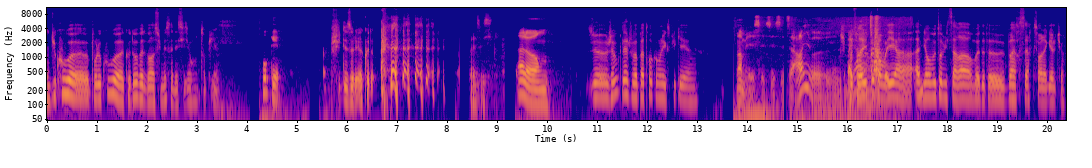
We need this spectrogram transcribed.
du coup, euh, pour le coup, Kodo va devoir assumer sa décision. Tant pis. Ok. Je suis désolé, à Kodo. Pas de soucis. Alors. Je- J'avoue que là, je vois pas trop comment lui expliquer. euh. Non, mais c'est, c'est- c'est- ça arrive. euh, Je pas préférais grave. un, un Miromoto Misara en mode euh, berserk sur la gueule, tu vois.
